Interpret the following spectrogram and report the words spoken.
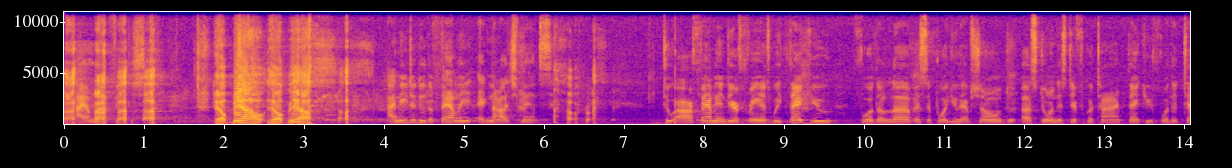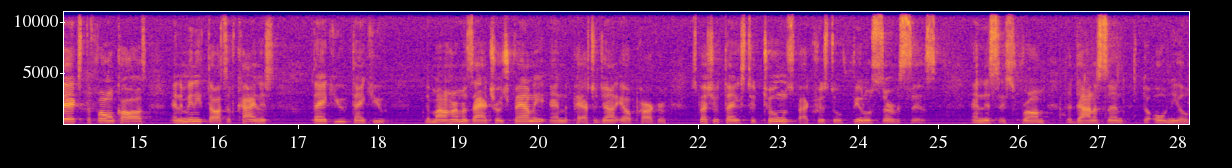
I am not finished. Help me out. Help me out. I need to do the family acknowledgements. All right. To our family and dear friends, we thank you for the love and support you have shown to us during this difficult time. Thank you for the texts, the phone calls, and the many thoughts of kindness. Thank you, thank you. The Mount Hermon Zion Church family and the Pastor John L. Parker. Special thanks to Tombs by Crystal Funeral Services. And this is from the Donaldson, the O'Neill,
